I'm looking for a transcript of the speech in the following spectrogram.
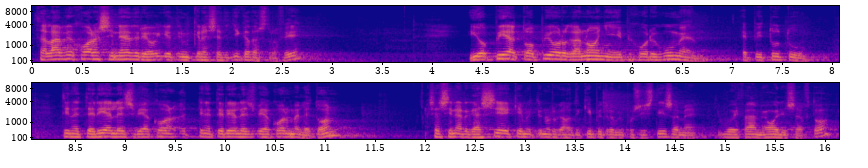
θα λάβει χώρα συνέδριο για την μικρασιατική καταστροφή, η οποία, το οποίο οργανώνει, επιχορηγούμε επί τούτου την εταιρεία, λεσβιακών, την εταιρεία Λεσβιακών Μελετών, σε συνεργασία και με την Οργανωτική Επιτροπή που συστήσαμε και βοηθάμε όλοι σε αυτό,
